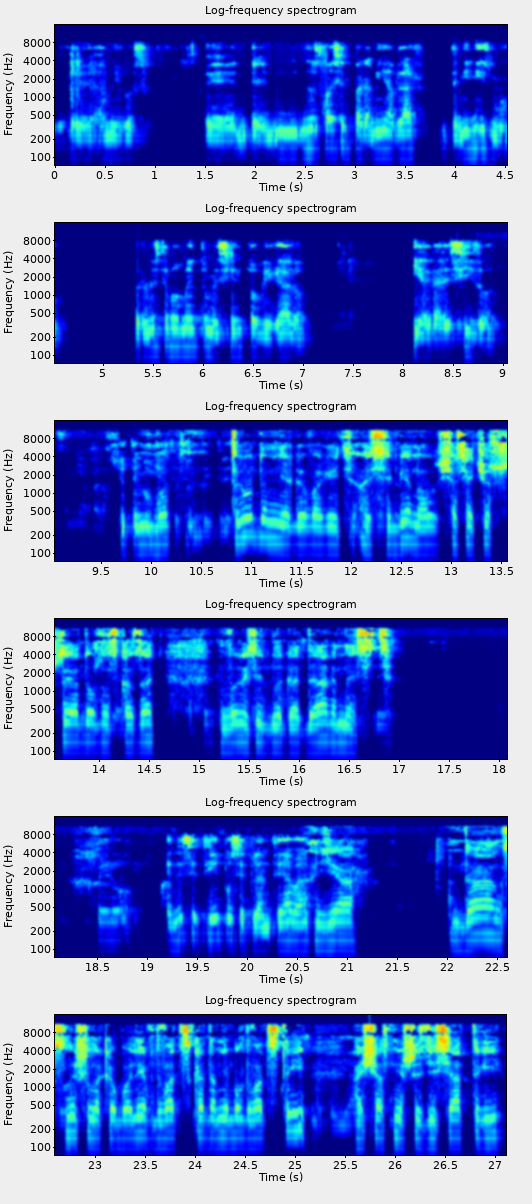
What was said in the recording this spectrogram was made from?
э, amigos, Eh, eh, no es fácil para mí hablar de mí mismo, pero en este momento me siento obligado y agradecido. Yo tengo вот трудно мне говорить о себе, но сейчас я чувствую, что я должен сказать, выразить благодарность. Я да, слышал о Кабале в 20, когда мне было 23, а сейчас мне 63.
